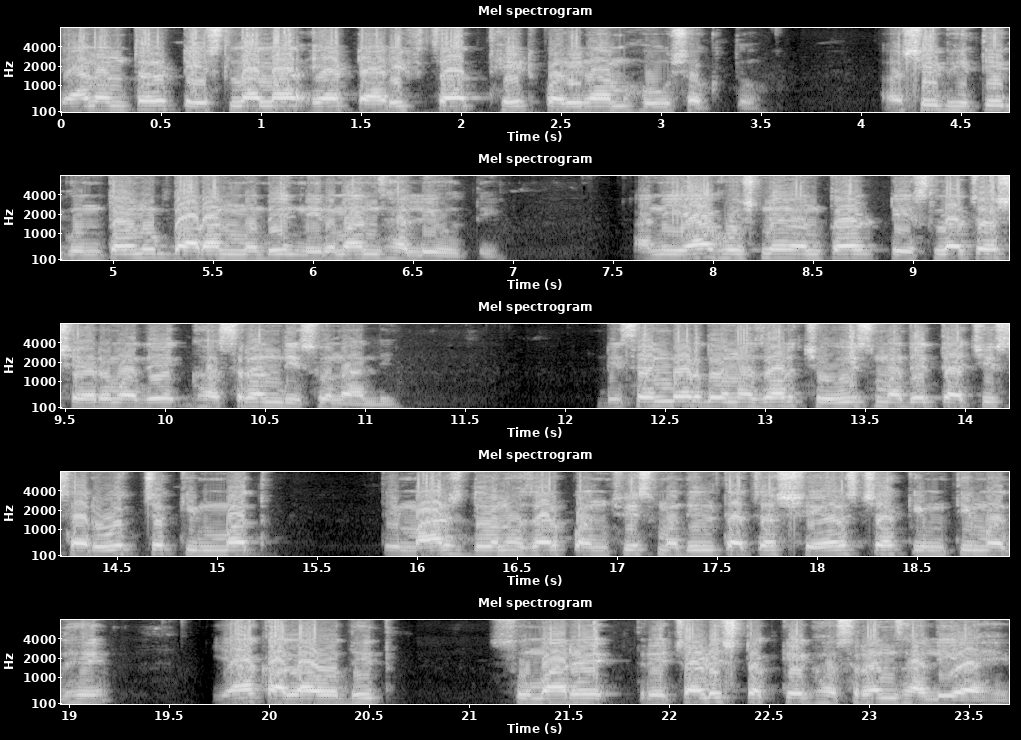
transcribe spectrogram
त्यानंतर टेस्लाला या टॅरिफचा थेट परिणाम होऊ शकतो अशी भीती गुंतवणूकदारांमध्ये निर्माण झाली होती आणि या घोषणेनंतर टेस्लाच्या शेअरमध्ये घसरण दिसून आली. डिसेंबर दोन हजार चोवीसमध्ये त्याची सर्वोच्च किंमत ते मार्च दोन हजार पंचवीस मधील त्याच्या शेअर्सच्या किमतीमध्ये या कालावधीत सुमारे त्रेचाळीस टक्के घसरण झाली आहे.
